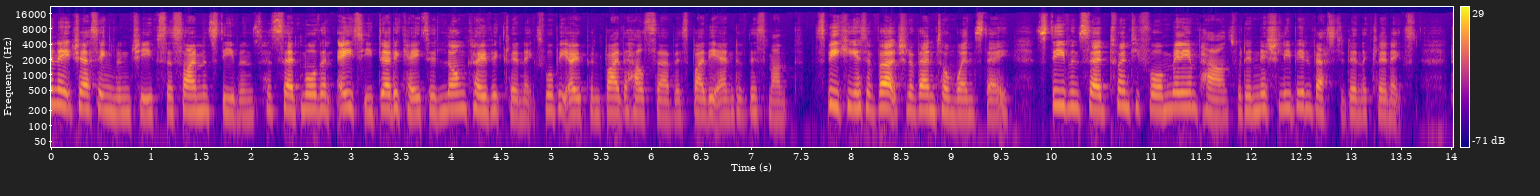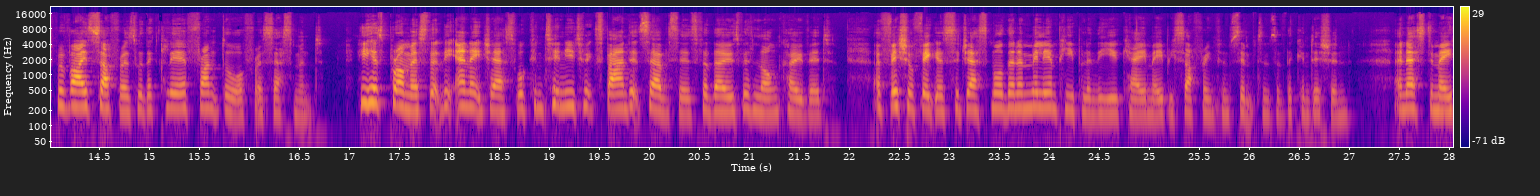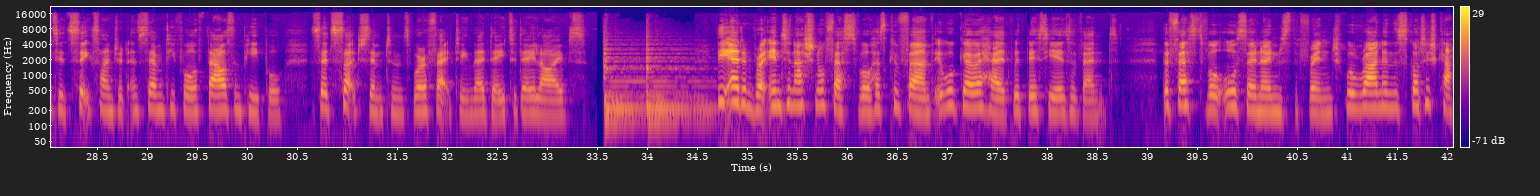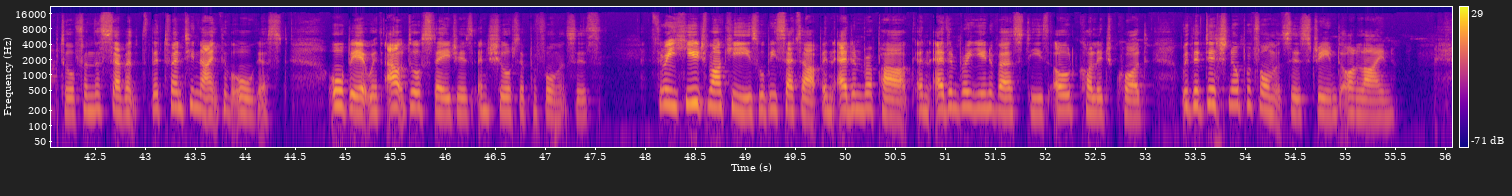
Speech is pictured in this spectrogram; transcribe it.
NHS England Chief Sir Simon Stevens has said more than 80 dedicated long COVID clinics will be opened by the Health Service by the end of this month. Speaking at a virtual event on Wednesday, Stevens said £24 million would initially be invested in the clinics to provide sufferers with a clear front door for assessment. He has promised that the NHS will continue to expand its services for those with long COVID. Official figures suggest more than a million people in the UK may be suffering from symptoms of the condition. An estimated 674,000 people said such symptoms were affecting their day to day lives. The Edinburgh International Festival has confirmed it will go ahead with this year's event. The festival, also known as the Fringe, will run in the Scottish capital from the 7th to the 29th of August, albeit with outdoor stages and shorter performances. Three huge marquees will be set up in Edinburgh Park and Edinburgh University's Old College Quad, with additional performances streamed online.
